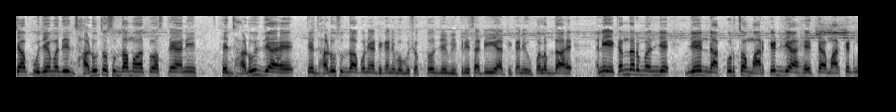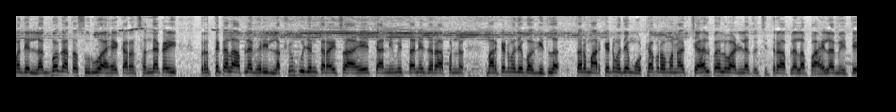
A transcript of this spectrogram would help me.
च्या पूजेमध्ये झाडूचं सुद्धा महत्त्व असते आणि हे झाडू जे आहे ते झाडूसुद्धा आपण या ठिकाणी बघू शकतो जे विक्रीसाठी या ठिकाणी उपलब्ध आहे. आणि एकंदर म्हणजे जे नागपूरचं मार्केट जे आहे त्या मार्केटमध्ये लगबग आता सुरू आहे कारण संध्याकाळी प्रत्येकाला आपल्या घरी लक्ष्मीपूजन करायचं आहे. त्या निमित्ताने जर आपण मार्केटमध्ये बघितलं तर मार्केटमध्ये मोठ्या प्रमाणात चहलपहल वाढल्याचं चित्र आपल्याला पाहायला मिळते.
